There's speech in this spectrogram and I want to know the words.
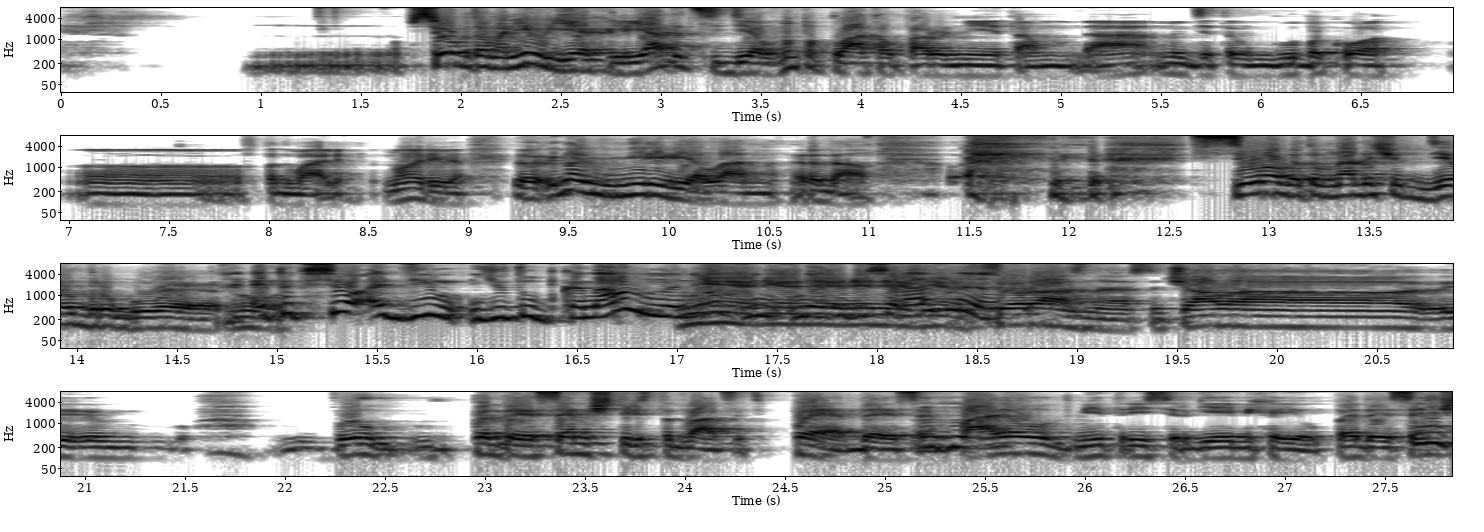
Все, потом они уехали, я тут сидел, ну, поплакал пару дней там, да, ну, где-то глубоко э, в подвале. Но ревел. Ну, не ревел, ладно, рыдал. Все, потом надо еще делать другое. Ну, это все один YouTube канал, но не, не, не, не, не, все разное? Все разное. Сначала э, был ПДСМ 420. ПДСМ. Угу. Павел, Дмитрий, Сергей, Михаил. ПДСМ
